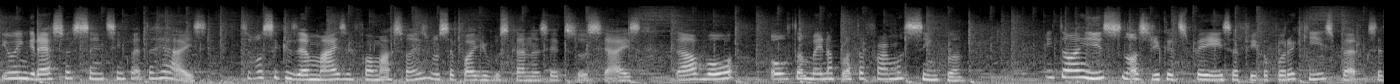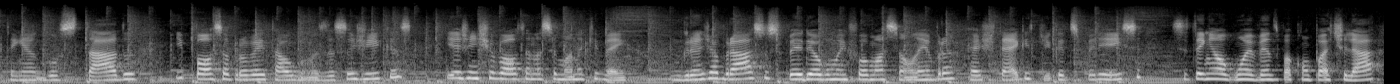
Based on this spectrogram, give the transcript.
e o ingresso é 150 reais. Se você quiser mais informações, você pode buscar nas redes sociais da Avoa ou também na plataforma Simpla. Então é isso, nossa dica de experiência fica por aqui. Espero que você tenha gostado e possa aproveitar algumas dessas dicas. E a gente volta na semana que vem. Um grande abraço. Se perder alguma informação, lembra hashtag dica de experiência. Se tem algum evento para compartilhar,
